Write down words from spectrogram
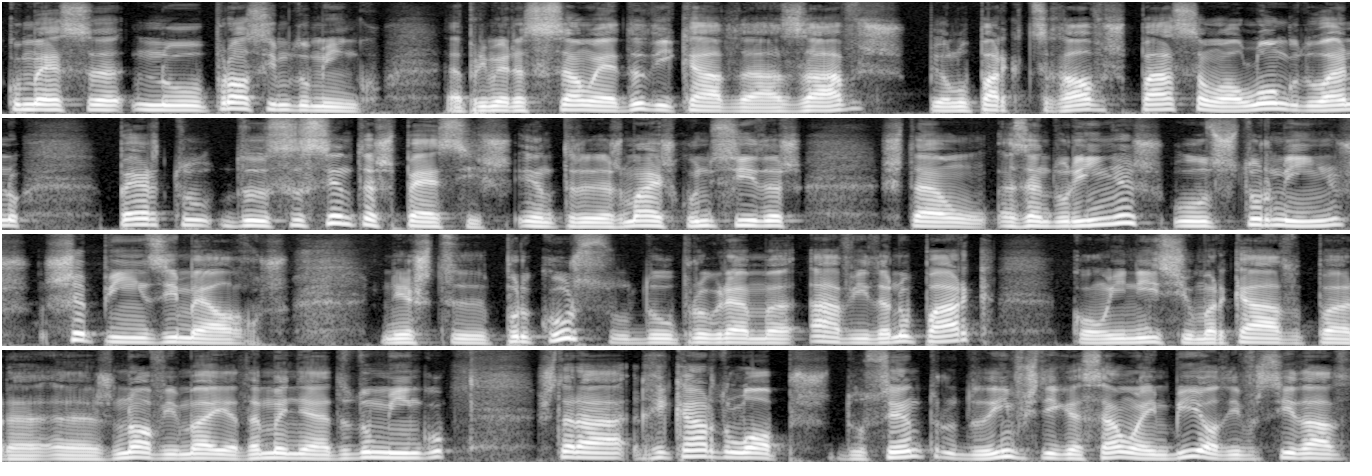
começa no próximo domingo. A primeira sessão é dedicada às aves. Pelo Parque de Serralves passam ao longo do ano perto de 60 espécies. Entre as mais conhecidas estão as andorinhas, os estorninhos, chapins e melros. Neste percurso do programa A Vida no Parque, com início marcado para as nove e meia da manhã de domingo, estará Ricardo Lopes, do Centro de Investigação em Biodiversidade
